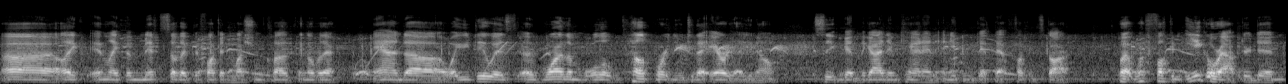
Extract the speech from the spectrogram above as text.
uh, like in like the midst of like the fucking mushroom cloud thing over there. And uh, what you do is uh, one of them will teleport you to that area, you know. so you can get in the goddamn cannon and you can get that fucking star. But what fucking Egoraptor did,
